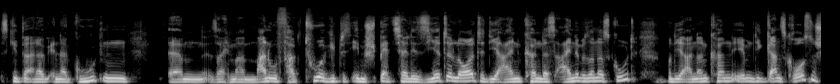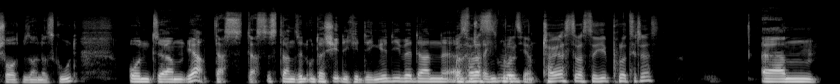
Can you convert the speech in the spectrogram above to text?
es gibt in einer, in einer guten, ähm, sag ich mal, Manufaktur gibt es eben spezialisierte Leute. Die einen können das eine besonders gut und die anderen können eben die ganz großen Shows besonders gut. Und ähm, ja, das, das ist dann sind unterschiedliche Dinge, die wir dann äh, was war das produzieren. teuerste, was du je produziert hast? Ähm,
